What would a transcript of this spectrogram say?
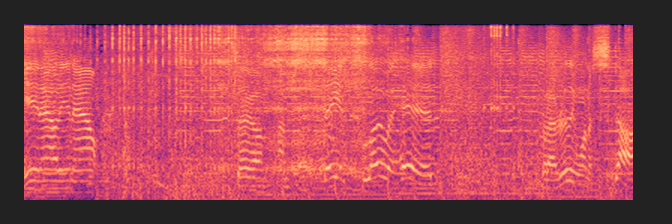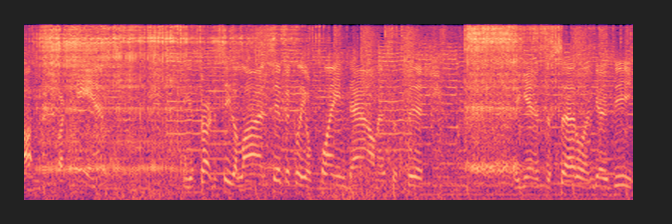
In, out, in, out. So I'm, I'm staying slow ahead, but I really want to stop if I can. You'll start to see the line typically will plane down as the fish begins to settle and go deep.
